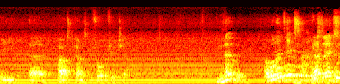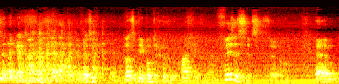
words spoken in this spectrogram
the uh, past comes before the future? Nobody. Oh, well, that's excellent. That's excellent. Lots of people do. Physicists do. Um,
